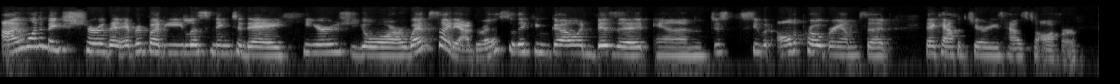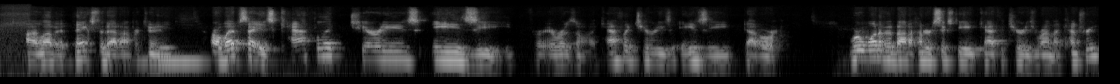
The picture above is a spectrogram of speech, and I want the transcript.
I want to make sure that everybody listening today hears your website address so they can go and visit and just see what all the programs that, that Catholic Charities has to offer. I love it. Thanks for that opportunity. Our website is Catholic Charities AZ for Arizona, CatholicCharitiesAZ.org. We're one of about 168 Catholic charities around the country.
